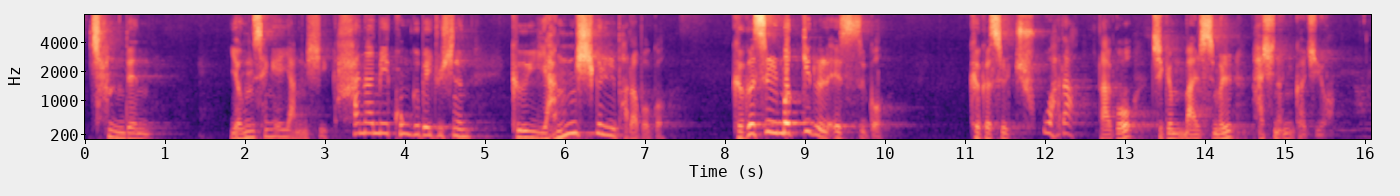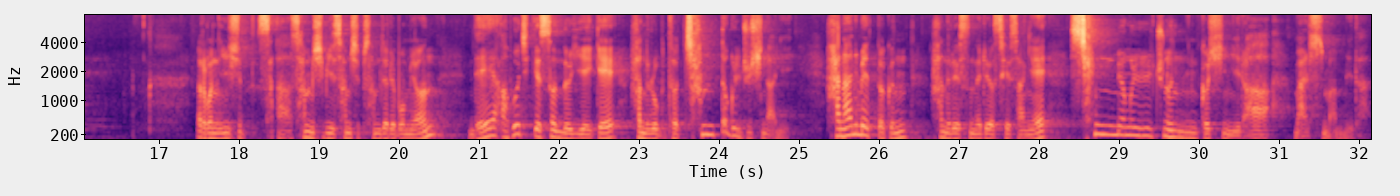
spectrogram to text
참된 영생의 양식, 하나님이 공급해 주시는 그 양식을 바라보고 그것을 먹기를 애쓰고 그것을 추구하라 라고 지금 말씀을 하시는 거지요. 여러분 20, 32, 33절에 보면 내 아버지께서 너희에게 하늘로부터 참떡을 주시나니 하나님의 떡은 하늘에서 내려 세상에 생명을 주는 것이니라 말씀합니다.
